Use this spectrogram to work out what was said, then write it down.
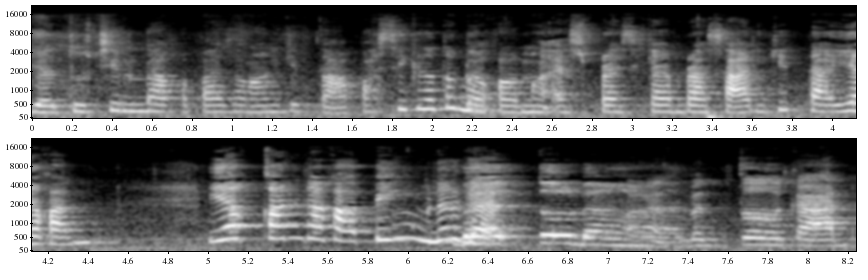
jatuh cinta ke pasangan kita, pasti kita tuh bakal mengekspresikan perasaan kita, ya kan? Iya kan kakak Pink, bener gak? Betul banget. Betul kan.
